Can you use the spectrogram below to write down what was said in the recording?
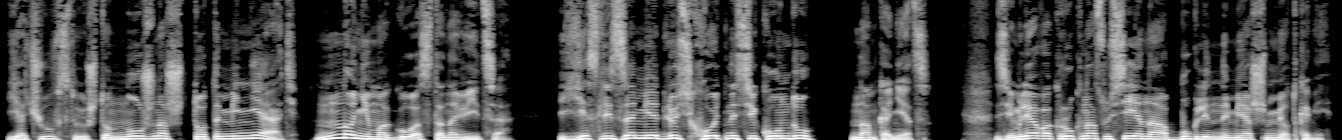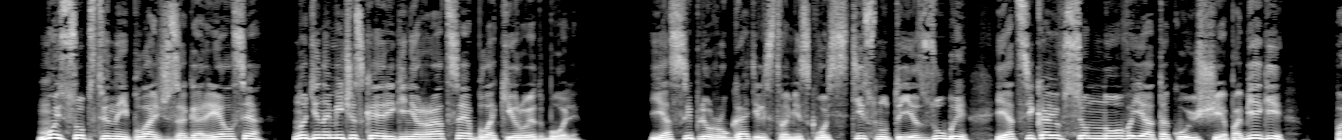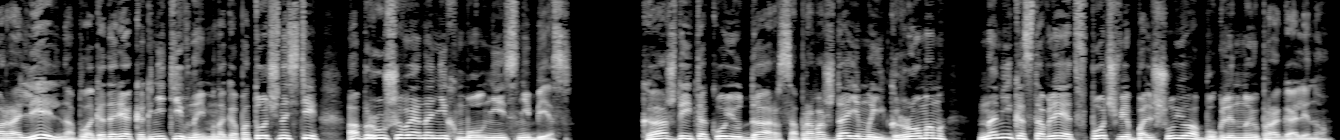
Я чувствую, что нужно что-то менять, но не могу остановиться. Если замедлюсь хоть на секунду, нам конец. Земля вокруг нас усеяна обугленными ошметками. Мой собственный плащ загорелся, но динамическая регенерация блокирует боль. Я сыплю ругательствами сквозь стиснутые зубы и отсекаю все новые атакующие побеги, параллельно, благодаря когнитивной многопоточности, обрушивая на них молнии с небес. Каждый такой удар, сопровождаемый громом, на миг оставляет в почве большую обугленную прогалину.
